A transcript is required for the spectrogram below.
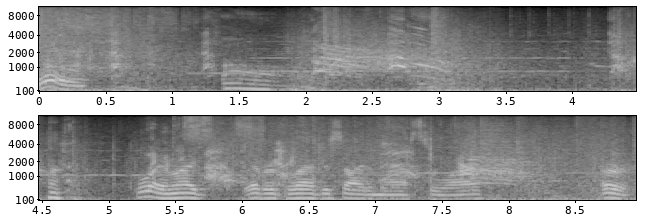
Whoa. Oh. Boy, am I ever glad this item lasts a while. Earth.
